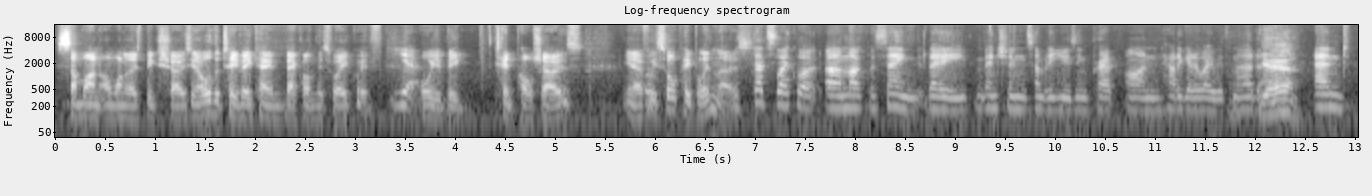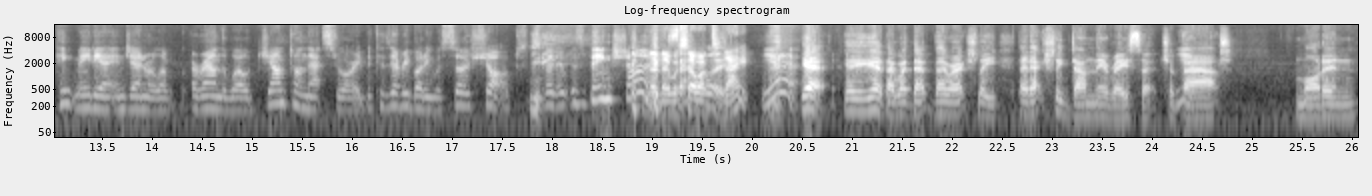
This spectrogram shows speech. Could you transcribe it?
someone on one of those big shows, you know, all the TV came back on this week with Yeah. all your big tentpole shows. You know, if we saw people in those, That's like what uh, Mark was saying. They mentioned somebody using PrEP on how to get away with murder. Yeah. And pink media in general around the world jumped on that story because everybody was so shocked that it was being shown. no, they were so up to date. yeah. Yeah, yeah, yeah, yeah. They were they, they were actually they'd actually done their research about modern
